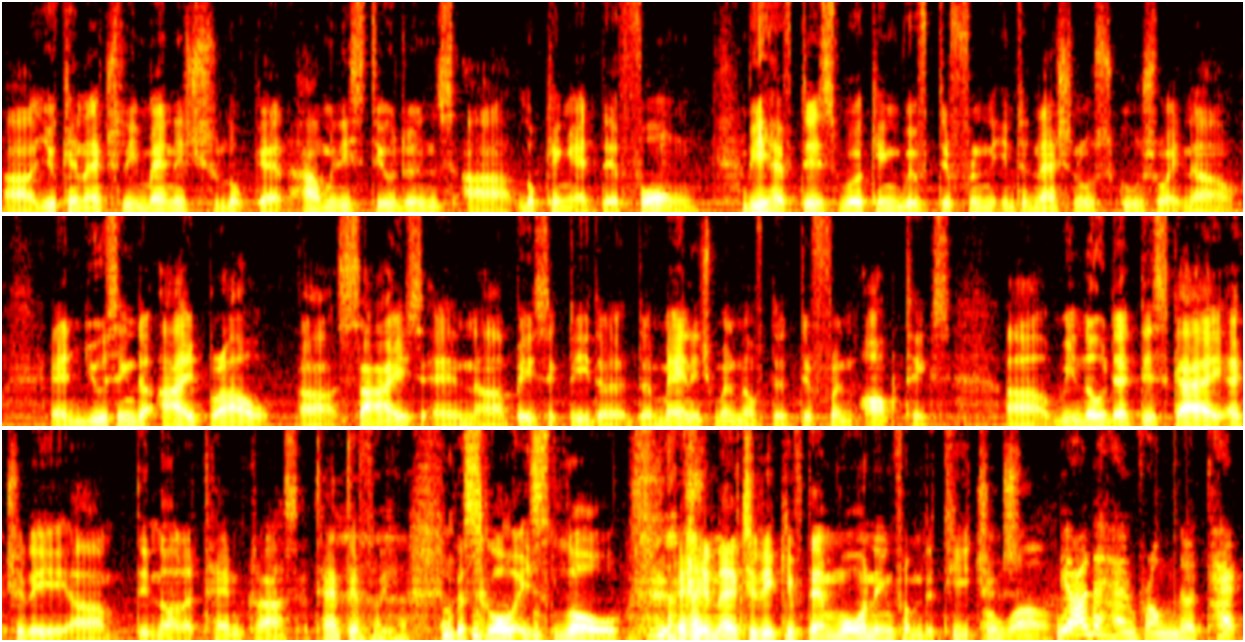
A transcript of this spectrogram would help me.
uh, you can actually manage to look at how many students are looking at their phone. We have this working with different international schools right now and using the eyebrow uh, size and uh, basically the, the management of the different optics uh, we know that this guy actually um, did not attend class attentively. the score is low, and actually give them warning from the teachers. Oh, wow. The other hand, from the tech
